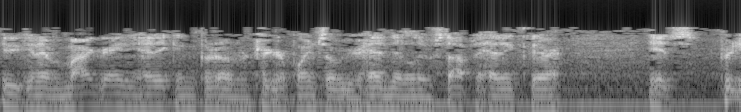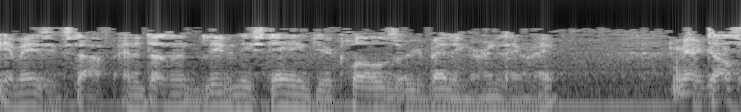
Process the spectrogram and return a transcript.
if you can have a migraine, headache, and put it over trigger points over your head, and it'll stop the headache there. It's pretty amazing stuff, and it doesn't leave any staining to your clothes or your bedding or anything, right? Yeah, so tell us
